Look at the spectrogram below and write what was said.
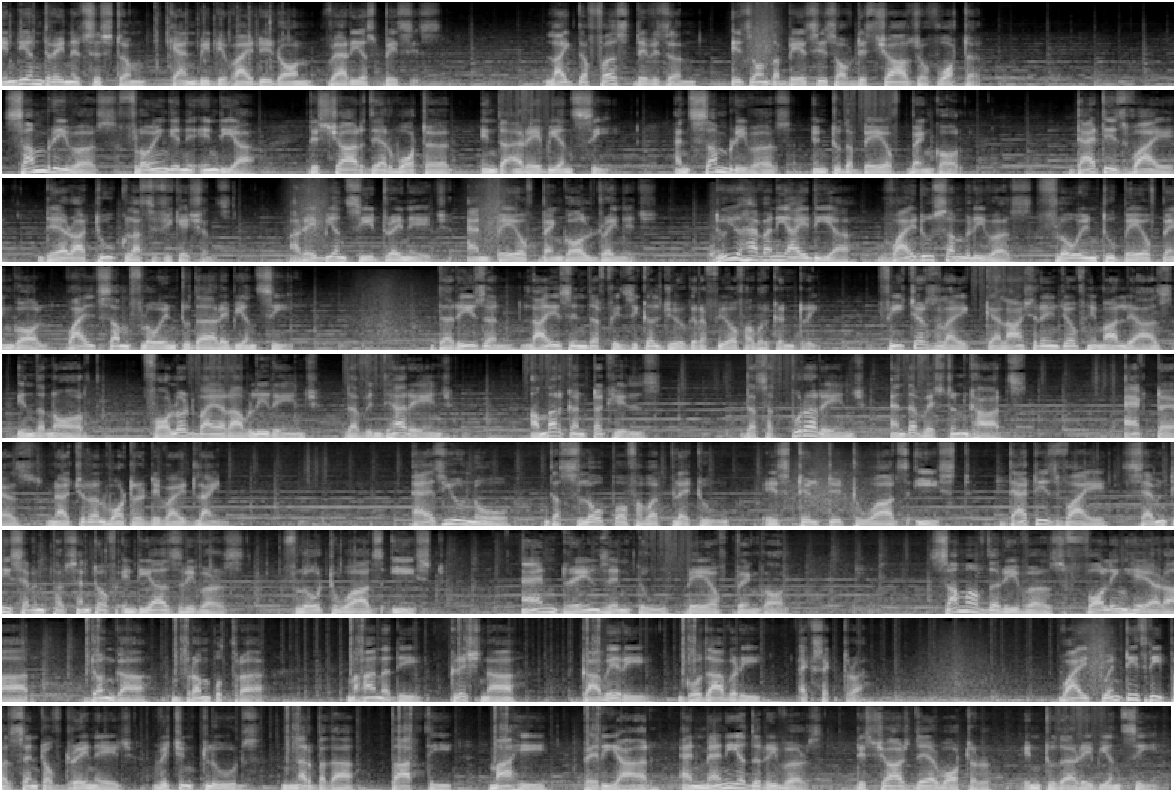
Indian drainage system can be divided on various bases. Like the first division is on the basis of discharge of water. Some rivers flowing in India discharge their water in the Arabian Sea and some rivers into the Bay of Bengal. That is why there are two classifications, Arabian Sea drainage and Bay of Bengal drainage. Do you have any idea why do some rivers flow into Bay of Bengal while some flow into the Arabian Sea? The reason lies in the physical geography of our country. Features like Kailash range of Himalayas in the north, followed by Aravalli range, the Vindhya range, Amarkantak hills, the Satpura range and the Western Ghats act as natural water divide line. As you know, the slope of our plateau is tilted towards east. That is why 77% of India's rivers flow towards east and drains into Bay of Bengal. Some of the rivers falling here are Ganga, Brahmaputra, Mahanadi, Krishna, Kaveri, Godavari, etc. While 23% of drainage, which includes Narmada, Tapti, Mahi, Periyar and many other rivers discharge their water into the Arabian Sea.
